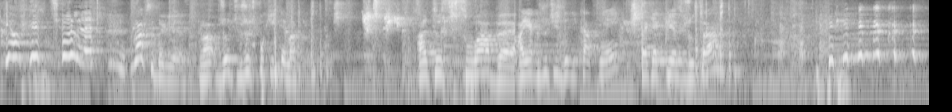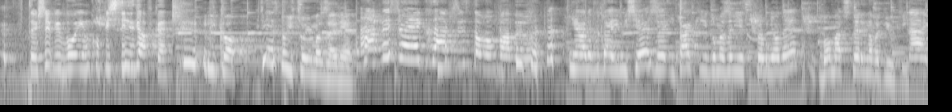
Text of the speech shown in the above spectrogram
Ja pierdzielę. Zawsze tak jest. No, wrzuć, wrzuć, póki ich nie ma. Ale to jest słabe. A jak rzucisz delikatniej, tak jak pies rzuca, To już lepiej było im kupić ślizgawkę. Riko, chciałem spełnić twoje marzenie. A wyszło jak zawsze z tobą, Paweł. Nie, ale wydaje mi się, że i tak jego marzenie jest spełnione, bo ma cztery nowe piłki. Tak.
